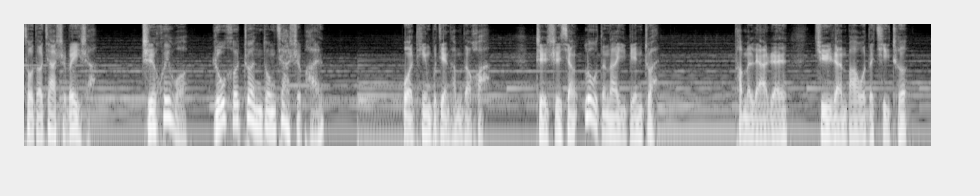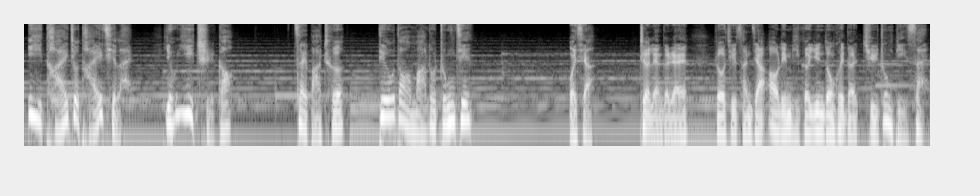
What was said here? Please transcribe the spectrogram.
坐到驾驶位上，指挥我如何转动驾驶盘。我听不见他们的话，只是向路的那一边转。他们俩人居然把我的汽车一抬就抬起来，有一尺高，再把车丢到马路中间。我想。这两个人若去参加奥林匹克运动会的举重比赛，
